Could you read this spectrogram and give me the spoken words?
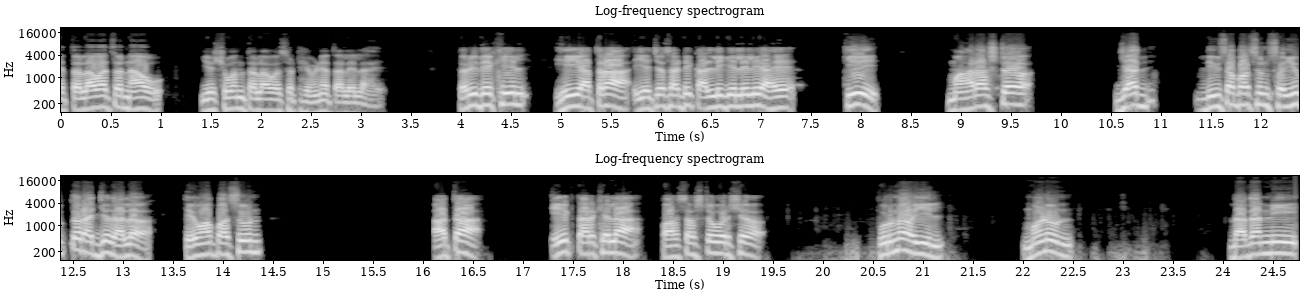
या तलावाचं नाव यशवंत तलाव असं ठेवण्यात आलेलं आहे. तरी देखील ही यात्रा याच्यासाठी काढली गेलेली आहे की महाराष्ट्र ज्या दिवसापासून संयुक्त राज्य झालं तेव्हापासून आता एक तारखेला पासष्ट वर्ष पूर्ण होईल म्हणून दादांनी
